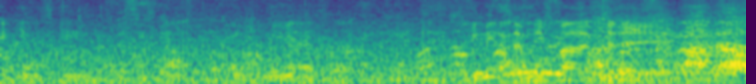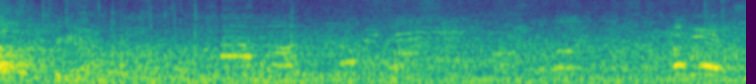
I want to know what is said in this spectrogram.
safety in this game because he's not comfortable yet. He may not. 75 today. Number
